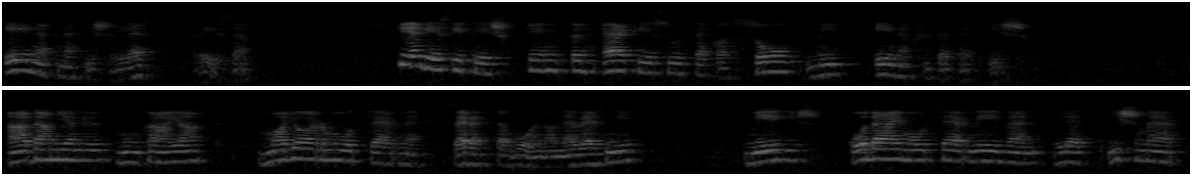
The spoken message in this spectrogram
éneknek is lesz része. Kiegészítésként elkészültek a szó, mi énekfüzetek is. Ádám Jenő munkáját magyar módszernek szerette volna nevezni, mégis Kodály módszer néven lett ismert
